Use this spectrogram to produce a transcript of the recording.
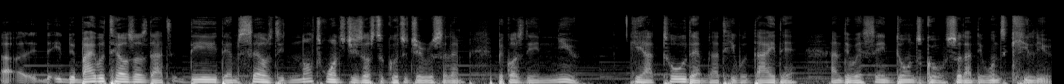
uh, the, the Bible tells us that they themselves did not want Jesus to go to Jerusalem because they knew he had told them that he would die there, and they were saying, Don't go so that they won't kill you.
